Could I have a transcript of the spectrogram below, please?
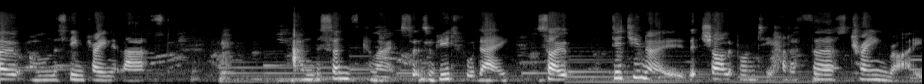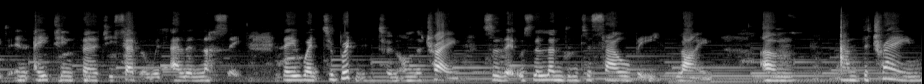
I'm on the steam train at last and the sun's come out so it's a beautiful day. So did you know that Charlotte Bronte had a first train ride in 1837 with Ellen Nussey? They went to Bridlington on the train so that it was the London to Selby line um, and the train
